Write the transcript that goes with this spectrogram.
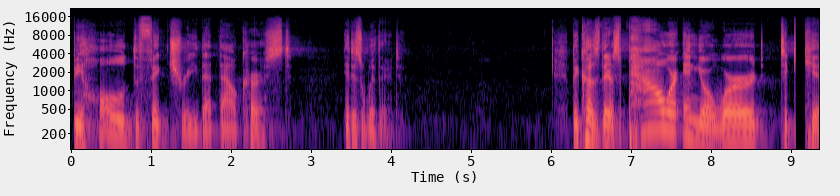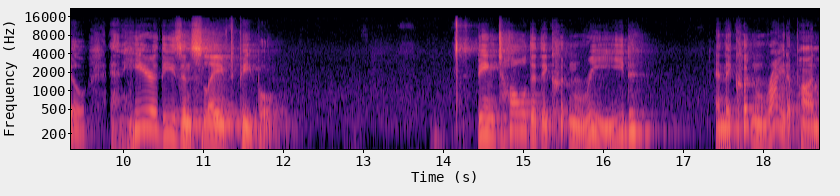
behold the fig tree that thou cursed, it is withered. Because there's power in your word to kill. And here, these enslaved people being told that they couldn't read and they couldn't write upon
